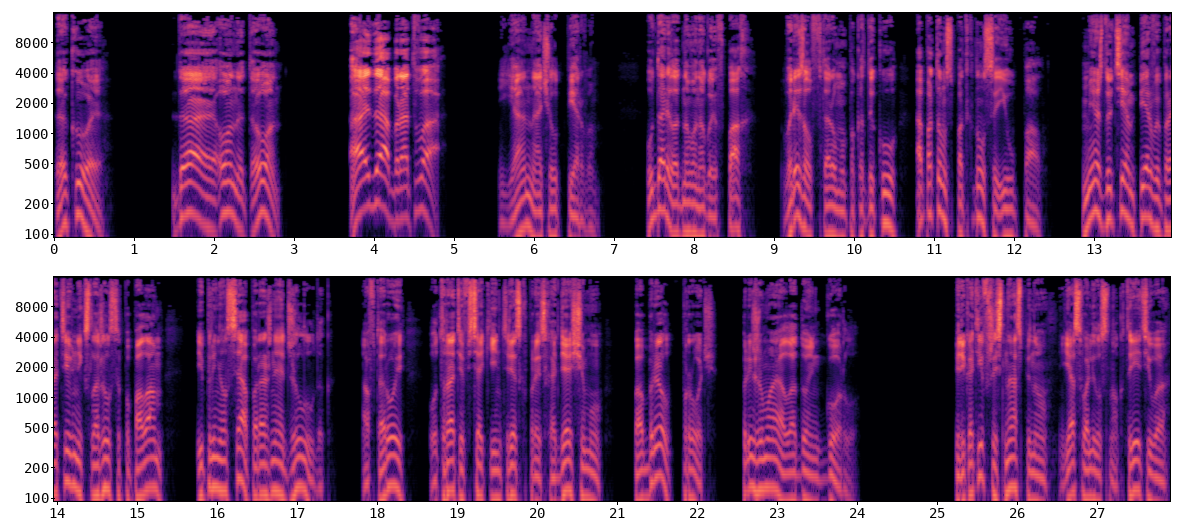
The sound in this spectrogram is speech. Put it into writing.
«Такое. Да, он это он. Ай да, братва!» Я начал первым. Ударил одного ногой в пах, врезал второму по кадыку, а потом споткнулся и упал. Между тем первый противник сложился пополам и принялся опорожнять желудок, а второй, утратив всякий интерес к происходящему, побрел прочь, прижимая ладонь к горлу. Перекатившись на спину, я свалил с ног третьего,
